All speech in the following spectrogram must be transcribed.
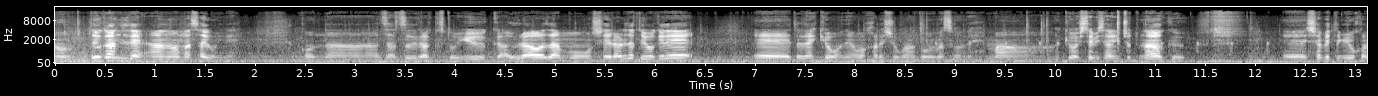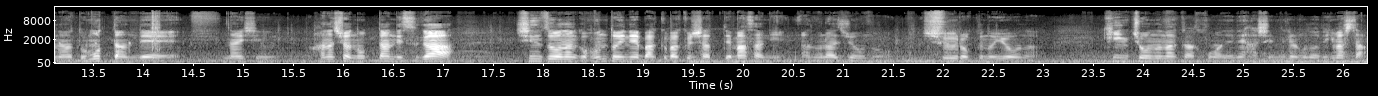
うん、という感じであの、まあ、最後にねこんな雑学というか裏技も教えられたというわけで、えーとね今日はねお別れしようかなと思いますがね。まあ今日は久々にちょっと長くえー、喋ってみようかなと思ったんで内心話は乗ったんですが心臓なんか本当にねバクバクしちゃってまさにあのラジオの収録のような緊張の中ここまでね走り抜けることができました。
